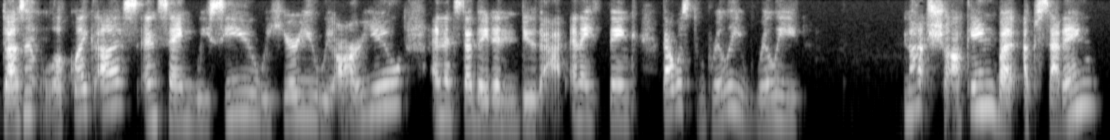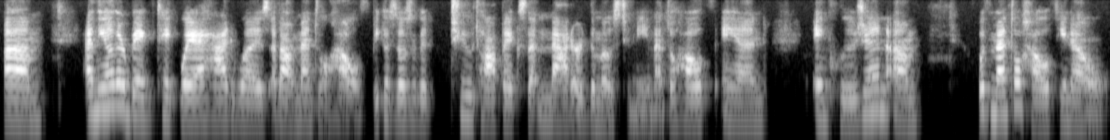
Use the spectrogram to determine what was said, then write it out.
doesn't look like us and saying, we see you, we hear you, we are you. And instead, they didn't do that. And I think that was really, really not shocking, but upsetting. Um, and the other big takeaway I had was about mental health, because those are the two topics that mattered the most to me mental health and inclusion. Um, with mental health, you know,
